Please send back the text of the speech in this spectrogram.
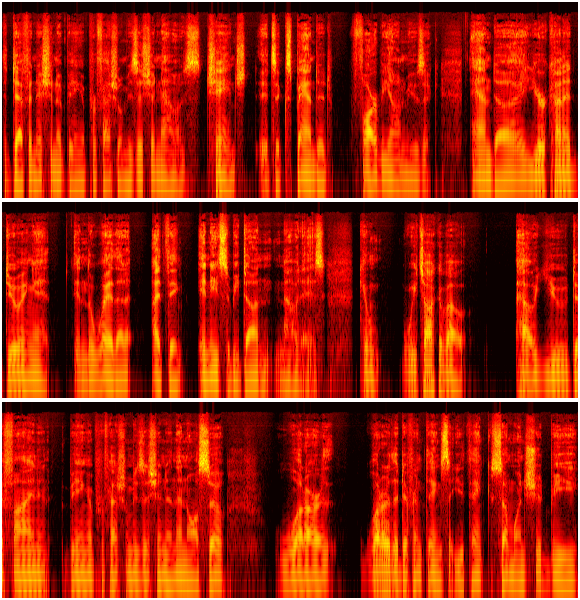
the definition of being a professional musician now has changed. It's expanded far beyond music, and uh, you're kind of doing it in the way that I think it needs to be done nowadays. Can we talk about how you define being a professional musician, and then also what are what are the different things that you think someone should be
